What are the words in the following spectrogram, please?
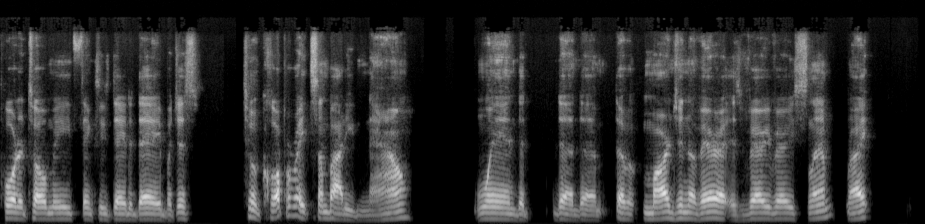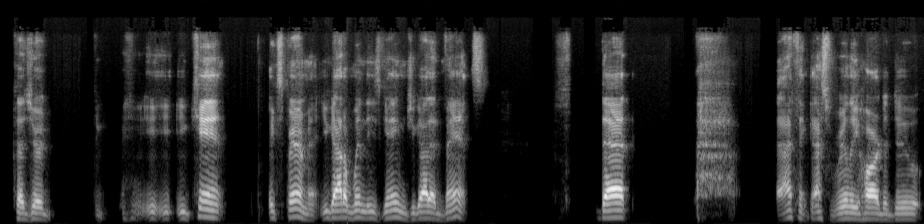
Porter told me he thinks he's day to day, but just to incorporate somebody now when the the the the margin of error is very very slim, right? Because you're you, you can't experiment. You got to win these games. You got to advance. That I think that's really hard to do.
